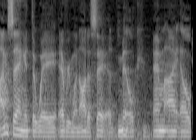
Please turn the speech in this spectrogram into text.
I'm saying it the way everyone ought to say it. Milk. M I L.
